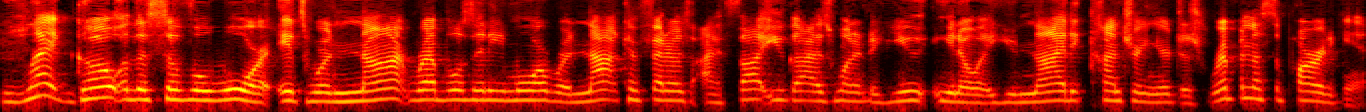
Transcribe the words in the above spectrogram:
Let go of the Civil War. It's we're not rebels anymore. We're not Confederates. I thought you guys wanted a you know a united country, and you're just ripping us apart again.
